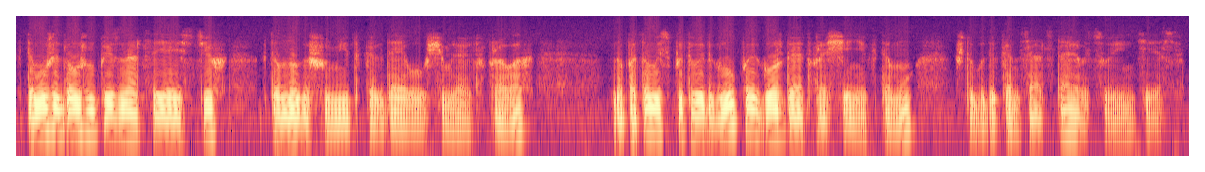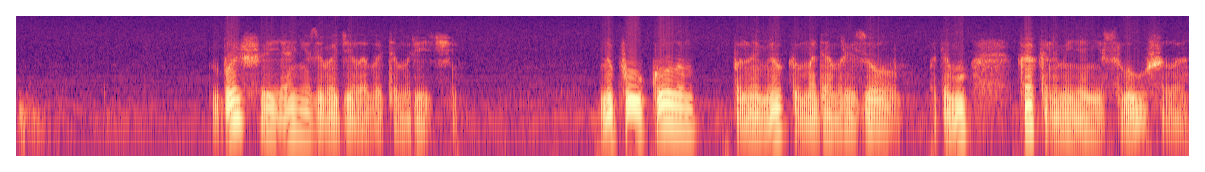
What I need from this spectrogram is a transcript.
К тому же, должен признаться, я из тех, кто много шумит, когда его ущемляют в правах, но потом испытывает глупое гордое отвращение к тому, чтобы до конца отстаивать свои интересы. Больше я не заводил об этом речи. Но по уколам, по намекам мадам Резо, потому как она меня не слушала,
